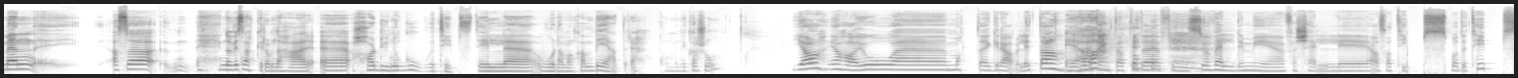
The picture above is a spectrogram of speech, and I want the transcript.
Men eh, altså, når vi snakker om det her, uh, har du noen gode tips til uh, hvordan man kan bedre kommunikasjon? Ja, jeg har jo eh, måttet grave litt, da. Ja. Jeg tenkte at det finnes jo veldig mye forskjellig altså tips, både tips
